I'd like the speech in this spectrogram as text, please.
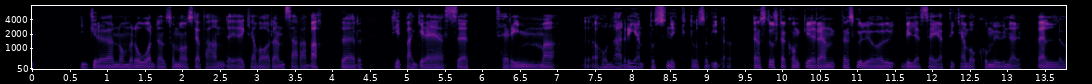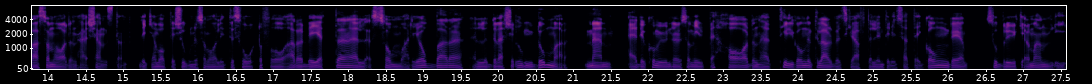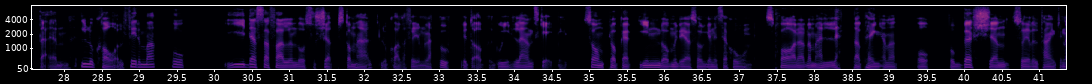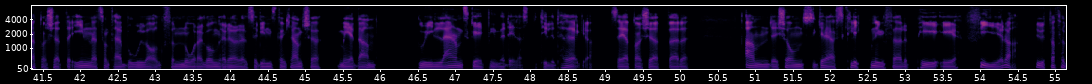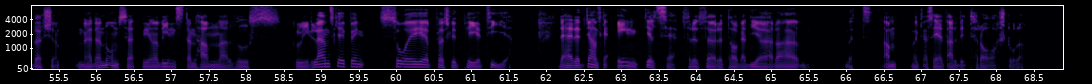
grönområden som man ska ta hand om. Det kan vara rensa rabatter, klippa gräset, trimma, eh, hålla rent och snyggt och så vidare. Den största konkurrenten skulle jag vilja säga att det kan vara kommuner själva som har den här tjänsten. Det kan vara personer som har lite svårt att få arbete eller sommarjobbare eller diverse ungdomar. Men är det kommuner som inte har den här tillgången till arbetskraft eller inte vill sätta igång det, så brukar de anlita en lokal firma och i dessa fallen då så köps de här lokala firmorna upp av Green Landscaping som plockar in dem i deras organisation, sparar de här lätta pengarna och på börsen så är väl tanken att de köper in ett sånt här bolag för några gånger rörelsevinsten kanske, medan Green Landscaping värderas betydligt högre. Säg att de köper Anderssons gräsklippning för PE 4 utanför börsen. Och när den omsättningen och vinsten hamnar hos Green Landscaping så är plötsligt PE10. Det här är ett ganska enkelt sätt för ett företag att göra ett, man kan säga ett arbitrage. Då, då.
